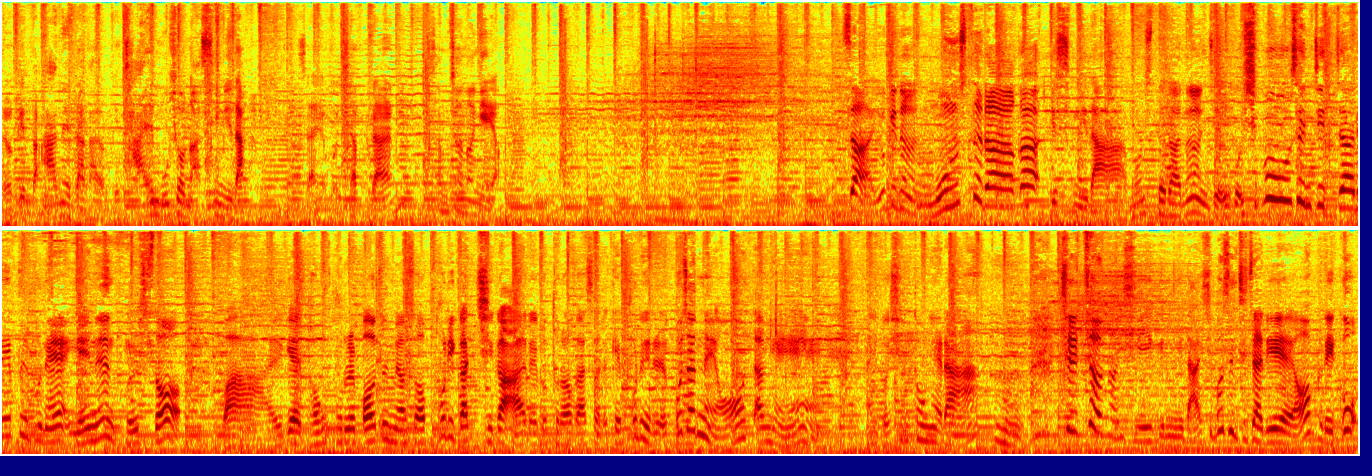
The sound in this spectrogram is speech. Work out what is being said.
이렇게 또 안에다가 이렇게 잘 모셔놨습니다. 자, 이거 샤프란 3,000원이에요. 자, 여기는 몬스테라가 있습니다. 몬스테라는 이제 이거 15cm짜리 풀분에 얘는 벌써 와, 이게 덩쿨을 뻗으면서 뿌리가 지가 아래로 들어가서 이렇게 뿌리를 꽂았네요. 땅에. 아이고, 신통해라. 7,000원씩입니다. 15cm짜리예요. 그리고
